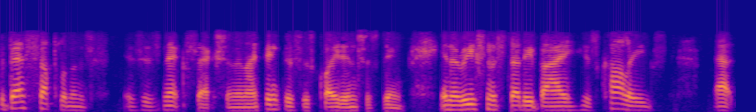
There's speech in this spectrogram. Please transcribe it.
The best supplements is his next section, and I think this is quite interesting. In a recent study by his colleagues at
